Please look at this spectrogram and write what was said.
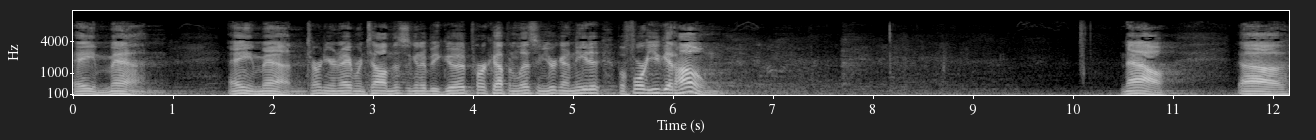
Amen. Amen. Turn to your neighbor and tell them this is going to be good. Perk up and listen. You're going to need it before you get home. Now, uh,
